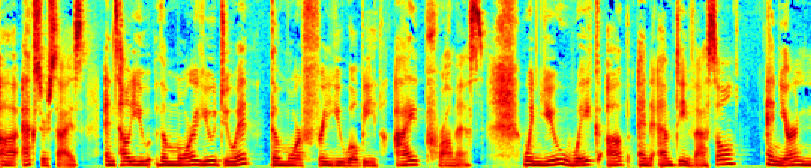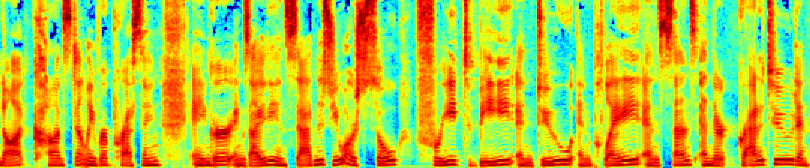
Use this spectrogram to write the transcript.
uh, exercise and tell you the more you do it, the more free you will be. I promise. When you wake up an empty vessel, and you're not constantly repressing anger, anxiety, and sadness, you are so free to be and do and play and sense and their gratitude. And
